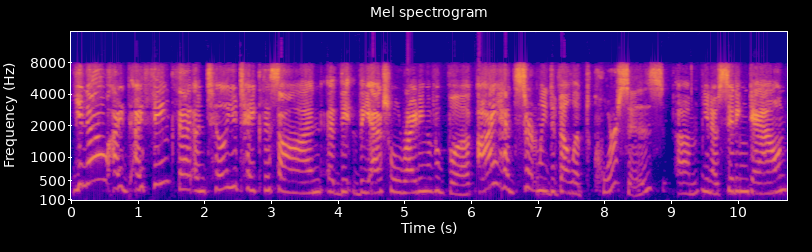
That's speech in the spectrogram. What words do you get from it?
you know, I, I think that until you take this on, uh, the, the actual writing of a book, I had certainly developed courses, um, you know, sitting down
